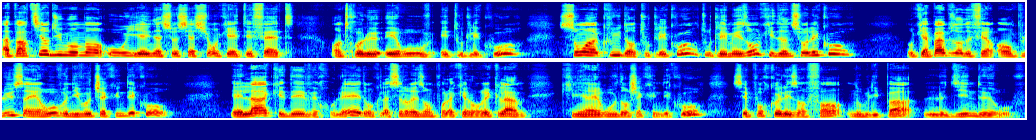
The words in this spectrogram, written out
À partir du moment où il y a une association qui a été faite entre le Hérouv et toutes les cours, sont inclus dans toutes les cours, toutes les maisons qui donnent sur les cours. Donc il n'y a pas besoin de faire en plus un Hérouv au niveau de chacune des cours. Et là, donc la seule raison pour laquelle on réclame qu'il y ait un Hérouv dans chacune des cours, c'est pour que les enfants n'oublient pas le din de Hérouv.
